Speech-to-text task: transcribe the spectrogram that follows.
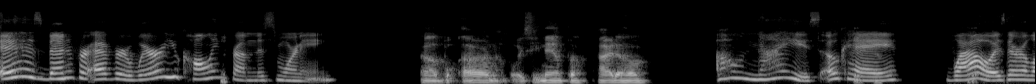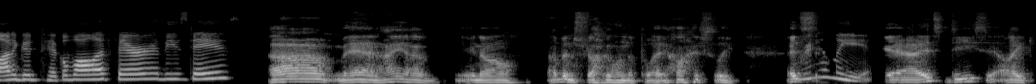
It has been forever. Where are you calling from this morning? uh, Bo- uh, not Boise, Nampa, Idaho. Oh, nice. Okay. Wow. Is there a lot of good pickleball up there these days? Uh man, I have, you know, I've been struggling to play, honestly. It's Really? yeah, it's decent. Like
